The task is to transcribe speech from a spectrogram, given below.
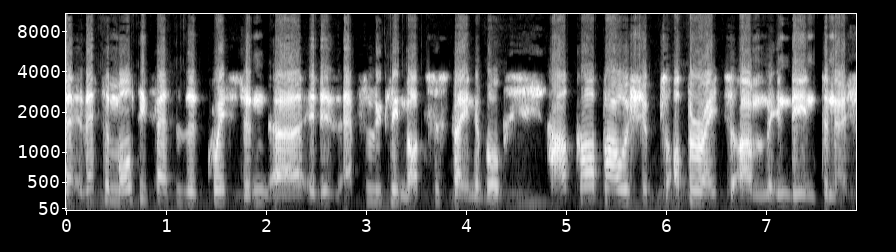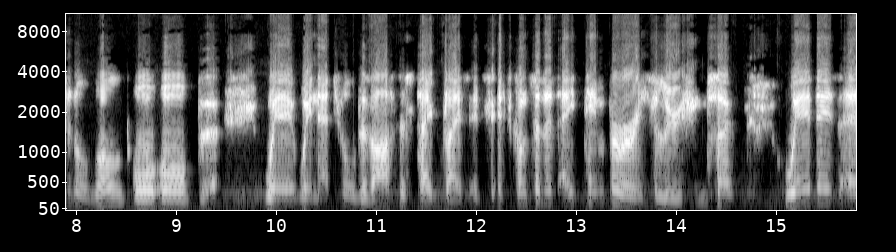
that, that's a multifaceted question. Uh, it is absolutely not sustainable. How Karpowerships operate um, in the international world or, or where, where natural disasters take place, it's, it's considered a temporary solution. So, where there's a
